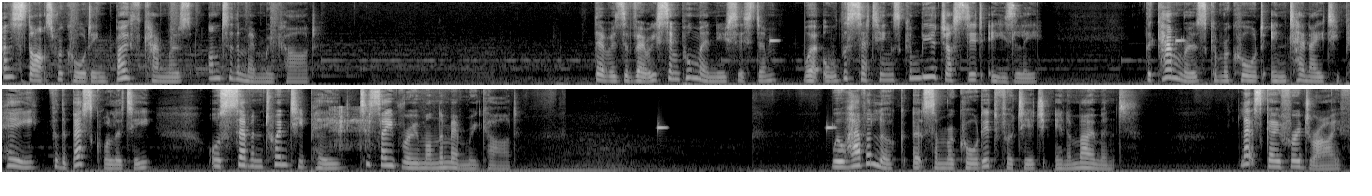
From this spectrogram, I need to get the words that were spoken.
and starts recording both cameras onto the memory card. There is a very simple menu system where all the settings can be adjusted easily. The cameras can record in 1080p for the best quality or 720p to save room on the memory card. We'll have a look at some recorded footage in a moment. Let's go for a drive.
